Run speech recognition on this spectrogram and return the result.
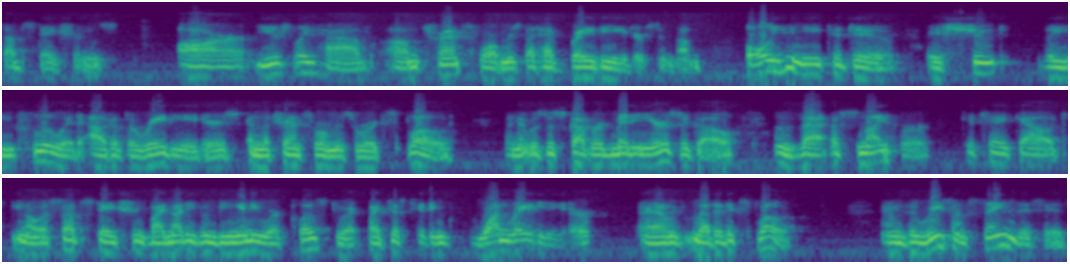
substations are usually have um, transformers that have radiators in them. All you need to do is shoot the fluid out of the radiators, and the transformers will explode. And it was discovered many years ago that a sniper could take out, you know, a substation by not even being anywhere close to it by just hitting one radiator and let it explode. And the reason I'm saying this is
